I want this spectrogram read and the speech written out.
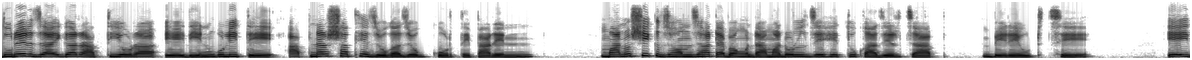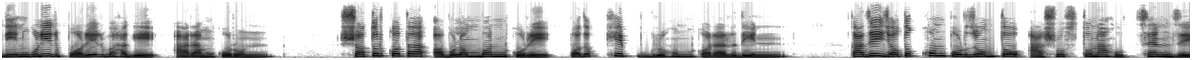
দূরের জায়গার আত্মীয়রা এই দিনগুলিতে আপনার সাথে যোগাযোগ করতে পারেন। মানসিক ঝঞ্ঝাট এবং ডামাডোল যেহেতু কাজের চাপ বেড়ে উঠছে, এই দিনগুলির পরের ভাগে আরাম করুন। সতর্কতা অবলম্বন করে পদক্ষেপ গ্রহণ করার দিন। কাজেই যতক্ষণ পর্যন্ত আশ্বস্ত না হচ্ছেন যে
